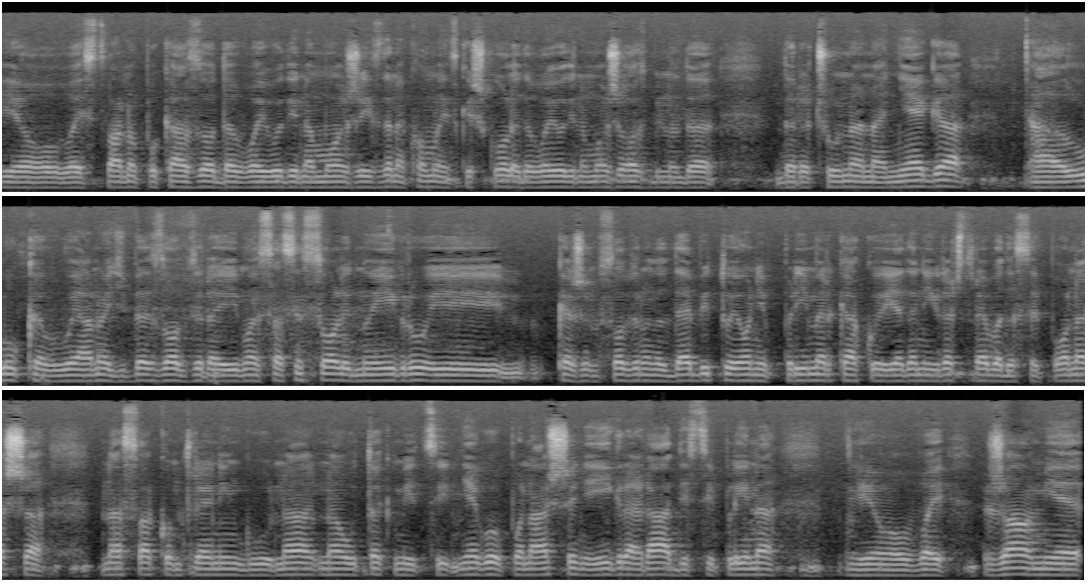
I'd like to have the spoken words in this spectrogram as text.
je ovaj, stvarno pokazao da Vojvodina može izdana komlinske škole, da Vojvodina može ozbiljno da, da računa na njega a Luka Vujanović bez obzira ima sasvim solidnu igru i kažem s obzirom da debituje on je primer kako je jedan igrač treba da se ponaša na svakom treningu, na, na utakmici, njegovo ponašanje, igra, rad, disciplina i ovaj, žao mi je e,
